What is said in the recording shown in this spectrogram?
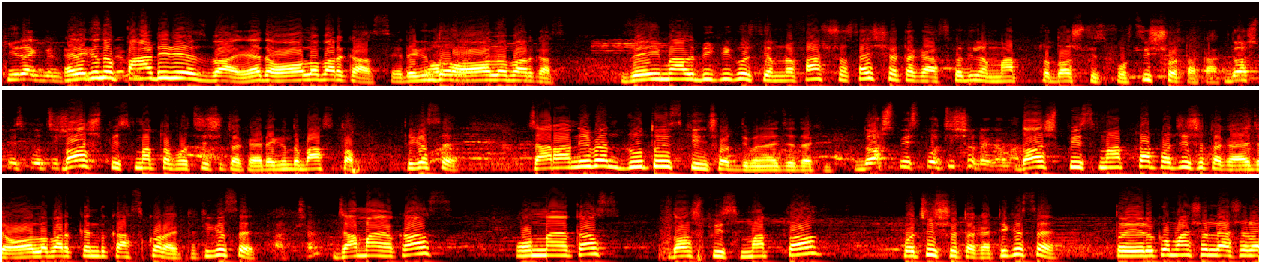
কি রাখবেন? এটা কিন্তু পার্টি ড্রেস ভাই এটা অল ওভার কাজ এটা কিন্তু অল ওভার কাজ। যেই মাল বিক্রি করছি আমরা পাঁচশো চারশো টাকা আজকে দিলাম মাত্র দশ পিস পঁচিশশো টাকা। দশ পিস পঁচিশ দশ পিস মাত্র পঁচিশশো টাকা এটা কিন্তু বাস্তব ঠিক আছে? যারা নেবেন দ্রুত স্ক্রিনশট দিবেন এই যে দেখেন। দশ পিস পঁচিশশো টাকা দশ পিস মাত্র পঁচিশশো টাকা এই যে অল ওভার কিন্তু কাজ করা এটা ঠিক আছে? আচ্ছা। জামায় কাজ অন্যায় কাজ দশ পিস মাত্র পঁচিশশো টাকা ঠিক আছে? তো এরকম আসলে আসলে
